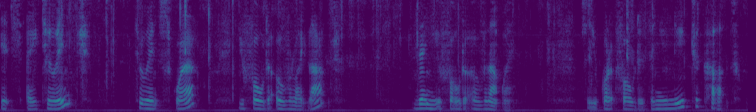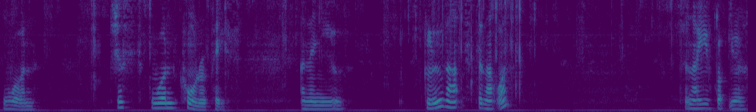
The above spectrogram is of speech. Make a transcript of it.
it's a two inch, two inch square. You fold it over like that. Then you fold it over that way. So you've got it folded. Then you need to cut one, just one corner piece. And then you glue that to that one. So now you've got your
